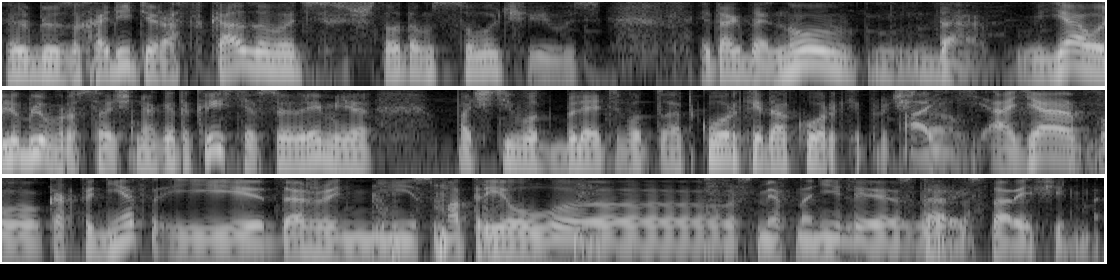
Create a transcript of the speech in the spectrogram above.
люблю заходить и рассказывать, что там случилось и так далее. Ну, да, я люблю просто очень Агата Кристи, в свое время я почти вот, блядь, вот от корки до корки А, прочитал. а я э, как-то нет, и даже не смотрел э, «Смерть на Ниле» Старый. старые фильмы.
